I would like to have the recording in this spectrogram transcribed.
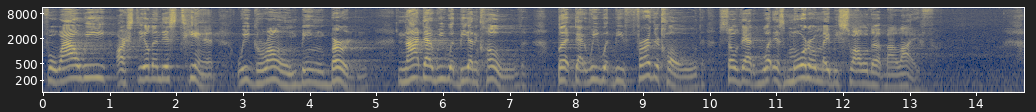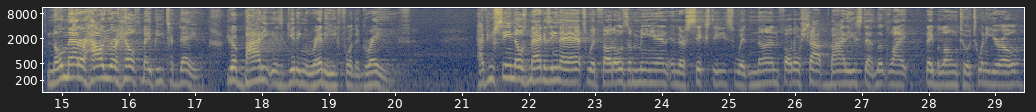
For while we are still in this tent, we groan, being burdened, not that we would be unclothed, but that we would be further clothed, so that what is mortal may be swallowed up by life. No matter how your health may be today, your body is getting ready for the grave. Have you seen those magazine ads with photos of men in their 60s with non Photoshop bodies that look like they belong to a 20 year old?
